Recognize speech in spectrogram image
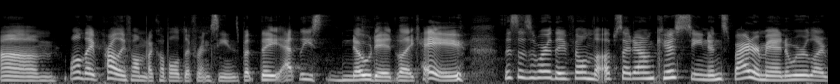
Um, well, they probably filmed a couple of different scenes, but they at least noted, like, hey, this is where they filmed the upside down kiss scene in Spider Man. And we were like,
